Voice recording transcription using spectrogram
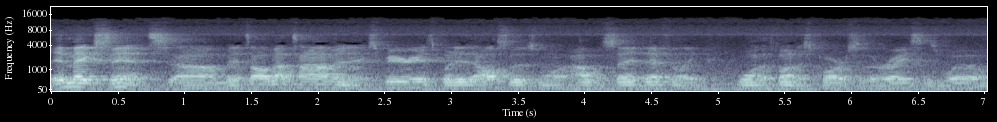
it makes sense. Um, it's all about time and experience, but it also is one. I would say definitely one of the funnest parts of the race as well.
